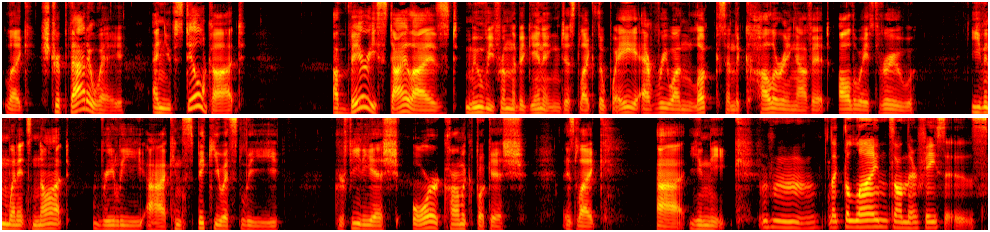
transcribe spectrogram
like, strip that away, and you've still got a very stylized movie from the beginning, just like the way everyone looks and the coloring of it all the way through, even when it's not really uh, conspicuously graffiti ish or comic bookish, is like uh, unique. Like the lines on their faces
